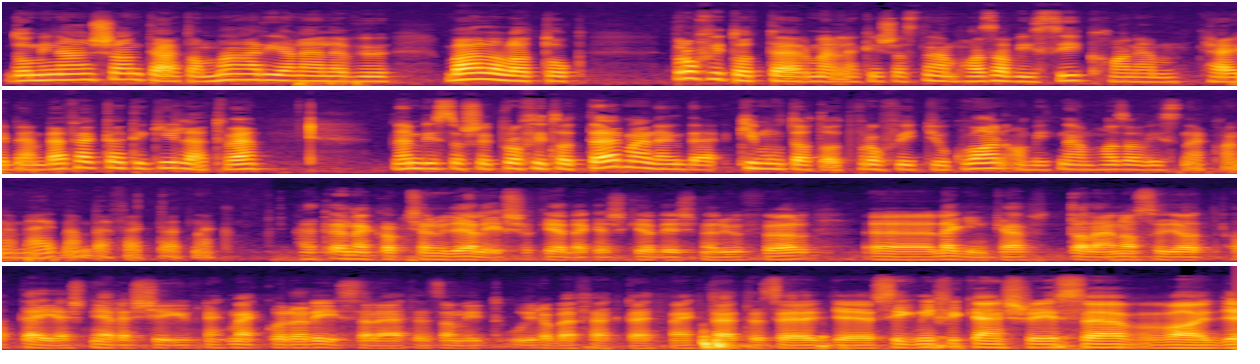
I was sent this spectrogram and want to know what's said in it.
dominánsan, tehát a már jelenlevő vállalatok profitot termelnek, és azt nem hazaviszik, hanem helyben befektetik, illetve nem biztos, hogy profitot termelnek, de kimutatott profitjuk van, amit nem hazavisznek, hanem helyben befektetnek. Hát ennek kapcsán ugye elég sok érdekes kérdés merül föl. Leginkább talán az, hogy a, a teljes nyerességüknek mekkora része lehet ez, amit újra befektetnek. Tehát ez egy szignifikáns része, vagy,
